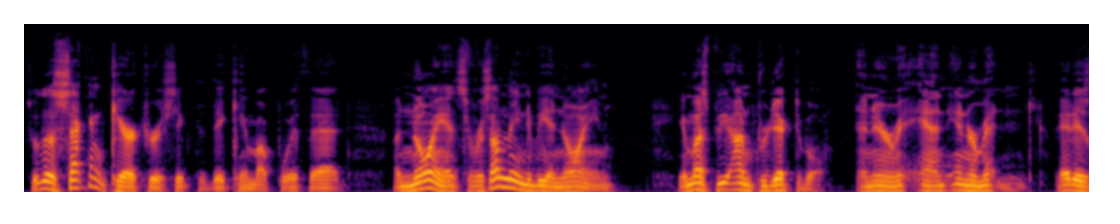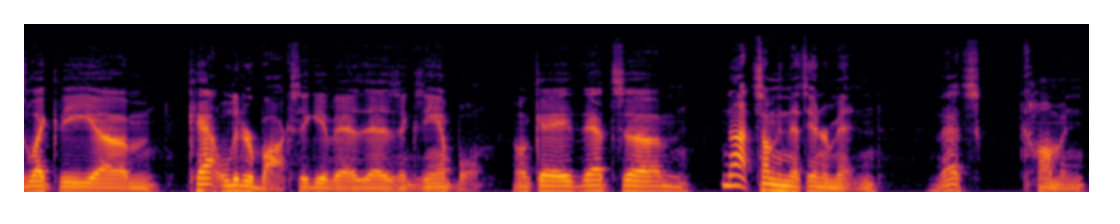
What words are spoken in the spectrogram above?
So the second characteristic that they came up with that annoyance, for something to be annoying, it must be unpredictable and, inter- and intermittent. That is like the um, cat litter box they give as, as an example. Okay, that's um, not something that's intermittent. That's common.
